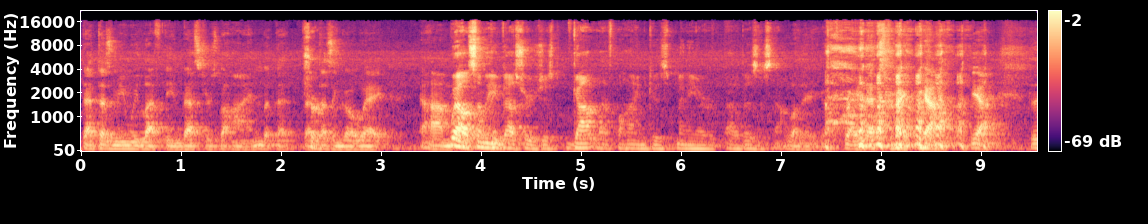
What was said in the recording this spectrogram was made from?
That doesn't mean we left the investors behind, but that, that Sure. doesn't go away. Um, Well, some of the investors just got left behind because many are out of business now. Well, there you go. Right, that's right. Yeah, yeah. The,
